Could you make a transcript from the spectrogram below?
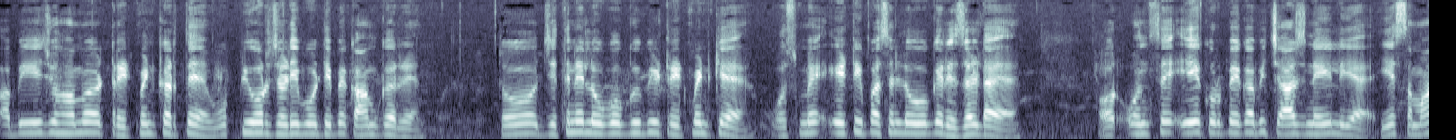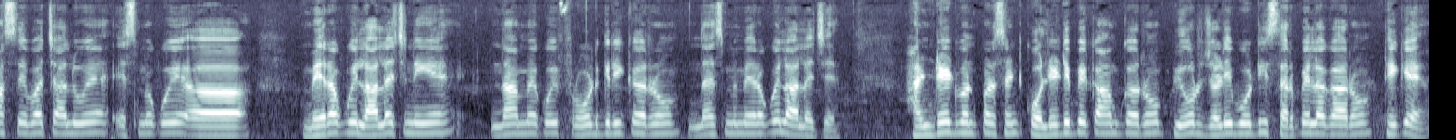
अभी जो हम ट्रीटमेंट करते हैं वो प्योर जड़ी बूटी पे काम कर रहे हैं। तो जितने लोगों को भी ट्रीटमेंट किया है उसमें 80 परसेंट लोगों के रिज़ल्ट आया है और उनसे एक रुपये का भी चार्ज नहीं लिया है। ये समाज सेवा चालू है इसमें कोई अ, मेरा कोई लालच नहीं है ना मैं कोई फ्रॉडगिरी कर रहा हूँ ना इसमें मेरा कोई लालच है। हंड्रेड वन परसेंट क्वालिटी पे काम कर रहा हूँ प्योर जड़ी बूटी सर पे लगा रहा हूँ ठीक है?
